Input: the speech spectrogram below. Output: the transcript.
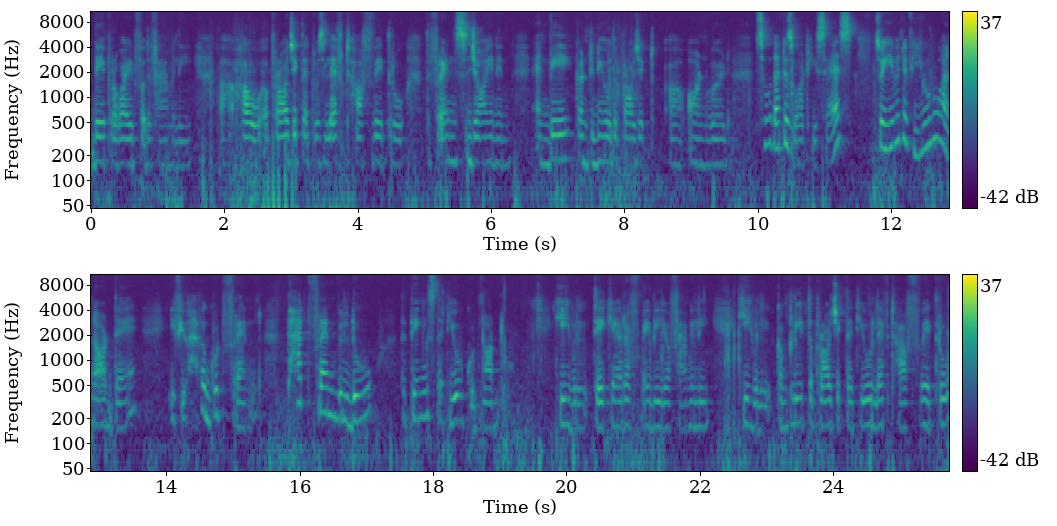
they provide for the family, uh, how a project that was left halfway through, the friends join in and they continue the project uh, onward. So that is what he says. So even if you are not there, if you have a good friend, that friend will do the things that you could not do. He will take care of maybe your family. He will complete the project that you left halfway through.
